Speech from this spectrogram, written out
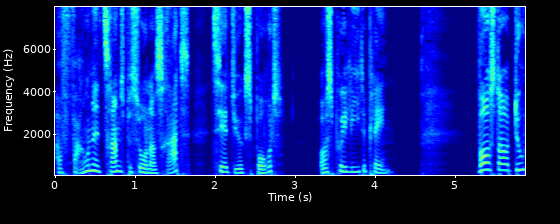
og fagne transpersoners ret til at dyrke sport, også på eliteplan. Hvor står du?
